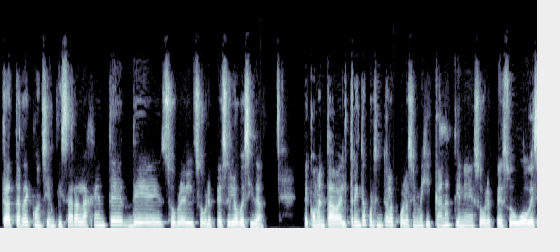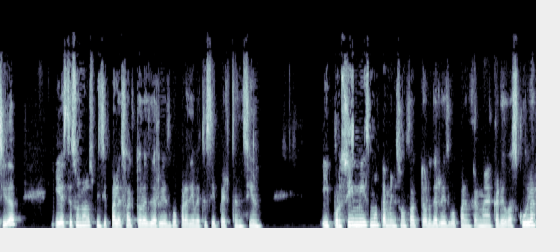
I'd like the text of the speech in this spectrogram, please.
tratar de concientizar a la gente de, sobre el sobrepeso y la obesidad. Te comentaba, el 30% de la población mexicana tiene sobrepeso u obesidad y este es uno de los principales factores de riesgo para diabetes e hipertensión. Y por sí mismo también es un factor de riesgo para enfermedad cardiovascular.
